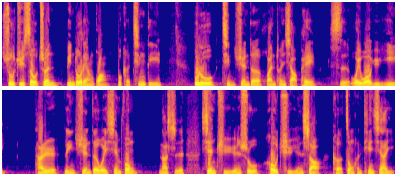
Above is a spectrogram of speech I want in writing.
数据寿春，兵多粮广，不可轻敌。不如请玄德还屯小沛，使为我羽翼。他日令玄德为先锋，那时先取袁术，后取袁绍，可纵横天下矣。”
